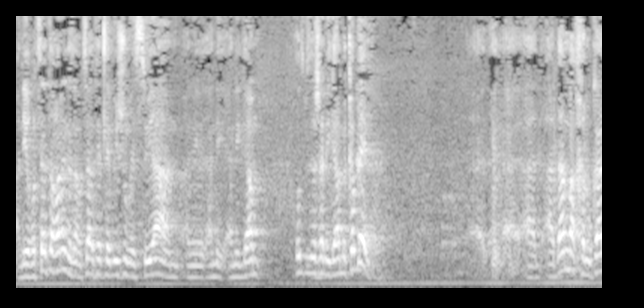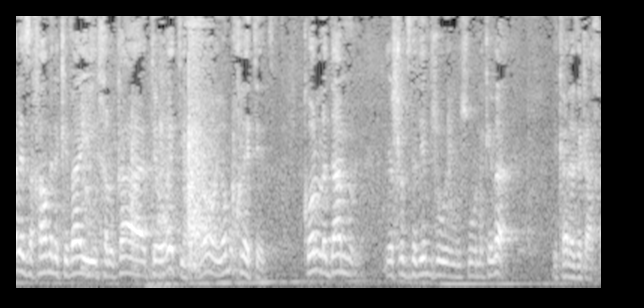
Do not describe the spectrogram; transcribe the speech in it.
אני רוצה את העונג הזה, אני רוצה לתת למישהו מסוים, אני, אני, אני גם, חוץ מזה שאני גם מקבל. האדם, החלוקה לזכר ונקבה היא חלוקה תיאורטית, לא, היא לא מוחלטת. כל אדם, יש לו צדדים שהוא, שהוא נקבה, נקרא לזה ככה.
